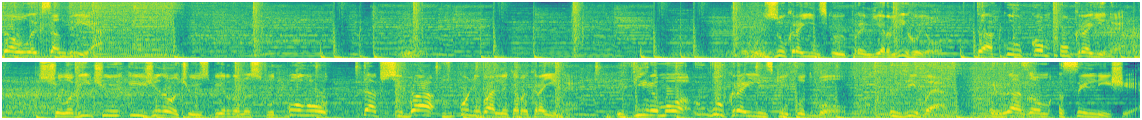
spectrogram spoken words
та Олександрія. з українською прем'єр-лігою та Кубком України, з чоловічою і жіночою збірнами з футболу та всіма вболівальниками країни. Віримо в український футбол. Вібет разом сильніші.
